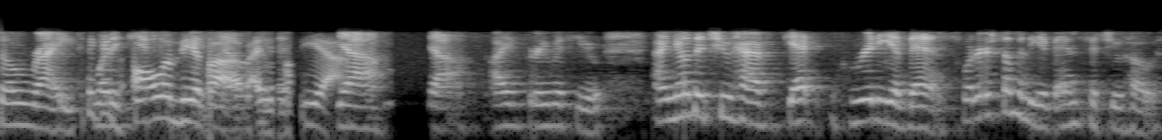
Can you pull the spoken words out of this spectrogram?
so right. I think what it's all of the above. I, yeah. Yeah, yeah, I agree with you. I know that you have Get Gritty events. What are some of the events that you host?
